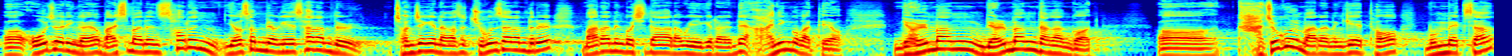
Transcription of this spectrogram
어, 5절인가요? 말씀하는 36명의 사람들 전쟁에 나가서 죽은 사람들을 말하는 것이다라고 얘기를 하는데 아닌 것 같아요. 멸망 멸망당한 것, 어, 가족을 말하는 게 더 문맥상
